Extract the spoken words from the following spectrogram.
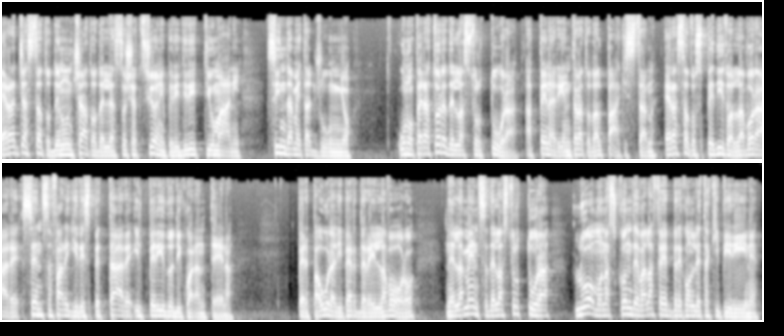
era già stato denunciato dalle associazioni per i diritti umani sin da metà giugno. Un operatore della struttura, appena rientrato dal Pakistan, era stato spedito a lavorare senza fargli rispettare il periodo di quarantena. Per paura di perdere il lavoro, nella mensa della struttura l'uomo nascondeva la febbre con le tachipirine.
